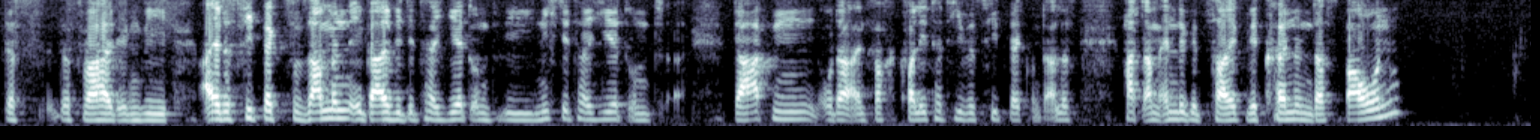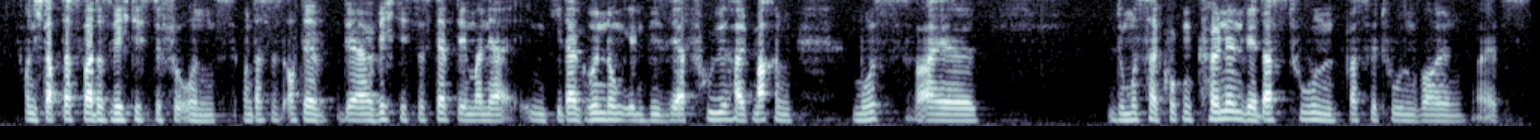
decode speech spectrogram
das, das war halt irgendwie all das Feedback zusammen, egal wie detailliert und wie nicht detailliert und Daten oder einfach qualitatives Feedback und alles, hat am Ende gezeigt, wir können das bauen. Und ich glaube, das war das Wichtigste für uns. Und das ist auch der, der wichtigste Step, den man ja in jeder Gründung irgendwie sehr früh halt machen muss, weil du musst halt gucken, können wir das tun, was wir tun wollen. Weil jetzt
